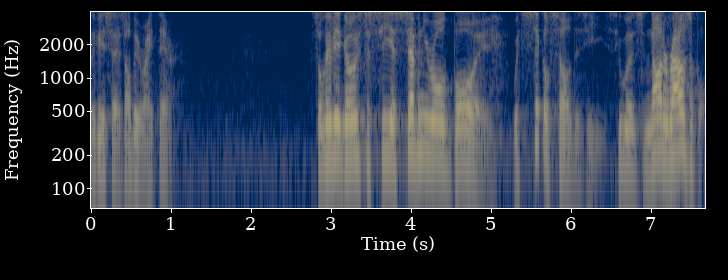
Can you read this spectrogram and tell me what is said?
Olivia says, I'll be right there. So Olivia goes to see a seven year old boy with sickle cell disease who was not arousable.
